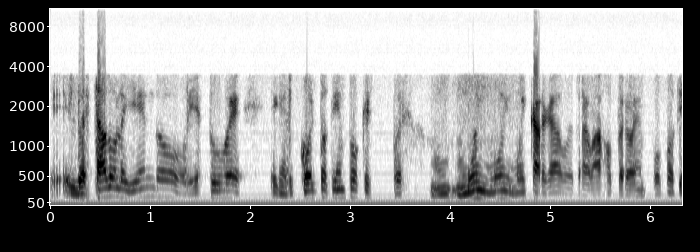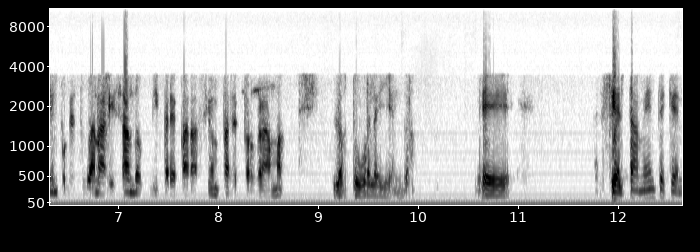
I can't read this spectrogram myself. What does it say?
Eh, lo he estado leyendo, hoy estuve en el corto tiempo que pues muy muy muy cargado de trabajo, pero en poco tiempo que estuve analizando mi preparación para el programa lo estuve leyendo. Eh, ciertamente que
